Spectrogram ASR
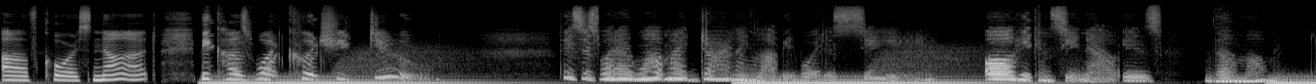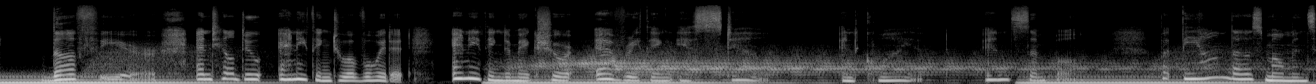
Of course not, because what could she do? This is what I want my darling lobby boy to see. All he can see now is the moment, the fear, and he'll do anything to avoid it, anything to make sure everything is still and quiet and simple. But beyond those moments,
